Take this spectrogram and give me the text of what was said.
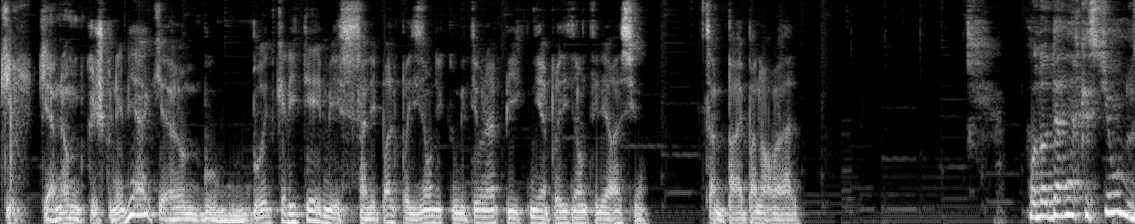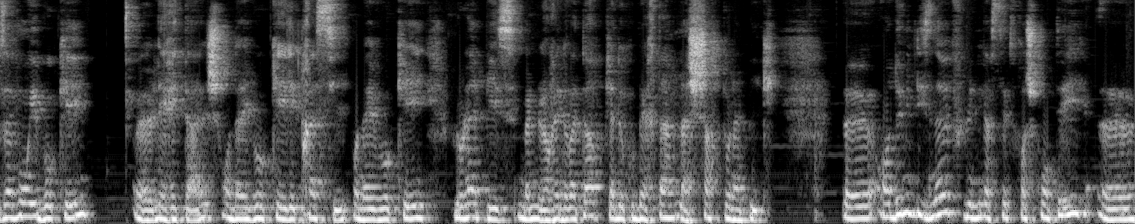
Qui, est un homme que je connais bien, qui est un homme bourré de qualité, mais ça n'est pas le président du comité olympique, ni un président de fédération. Ça me paraît pas normal. Pour nos dernières questions, nous avons évoqué euh, l'héritage, on a évoqué les principes, on a évoqué l'olympisme, même le rénovateur Pierre de Coubertin, la charte olympique. Euh, en 2019, l'Université de Franche-Comté euh,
